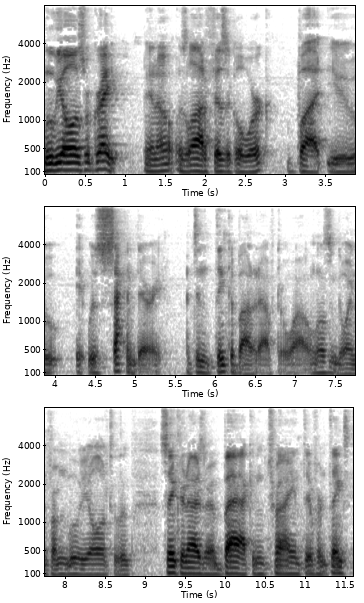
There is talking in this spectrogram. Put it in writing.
moviolas were great. You know, it was a lot of physical work, but you it was secondary. I didn't think about it after a while. I wasn't going from the moviola to the synchronizer and back and trying different things.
